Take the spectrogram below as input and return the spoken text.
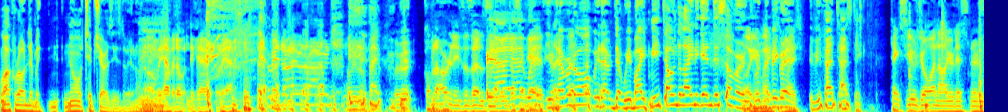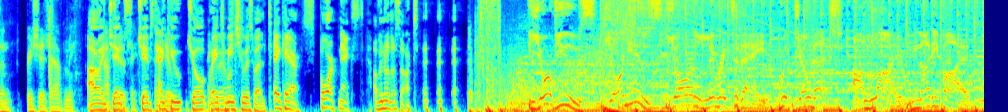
Walk around Limerick. No tip jerseys, though. You know. Oh, we have it out in the car, so yeah. we're driving around. we were back, we were a couple of hurleys as well, so Yeah, just yeah, in well, case. you never know. We, never, we might meet down the line again this summer. Oh, Wouldn't it be great? It'd be fantastic. Thanks to you, Joe, and all your listeners, and appreciate you having me. All right, James. Absolutely. James, thank, you. Joe, great you to meet much. you as well. Take care. Sport next of another sort. Your views, your news, your Limerick today with Joe Nash on Live 95.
